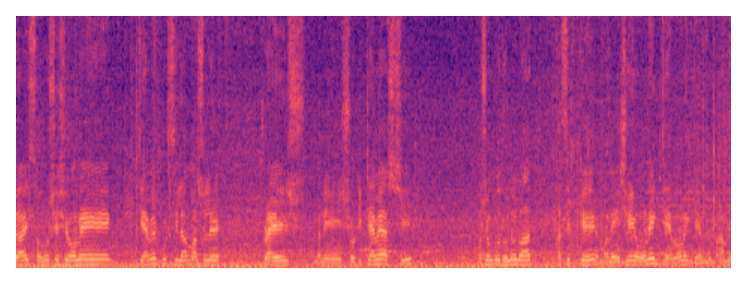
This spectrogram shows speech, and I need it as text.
গাইস অবশেষে অনেক জ্যামে পড়ছিলাম। আসলে প্রায় মানে সঠিক টাইমে আসছি। অসংখ্য ধন্যবাদ হাসিবকে। মানে সে অনেক জ্যাম অনেক জ্যাম আমি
